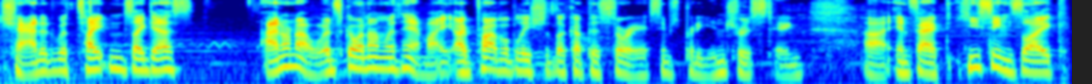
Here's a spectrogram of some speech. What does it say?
chatted with Titans. I guess I don't know what's going on with him. I, I probably should look up his story. It seems pretty interesting. Uh, in fact, he seems like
